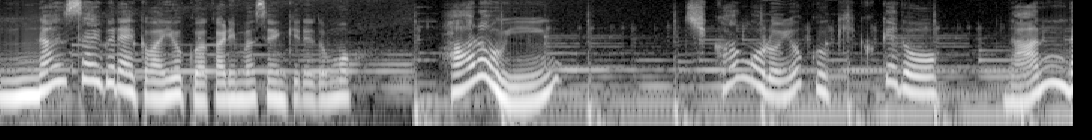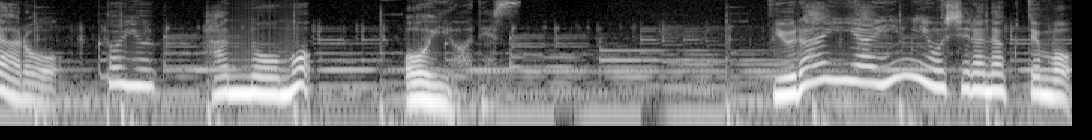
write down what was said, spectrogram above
何歳ぐらいかはよく分かりませんけれどもハロウィン？近頃よく聞くけど何だろう？という反応も多いようです。由来や意味を知らなくても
